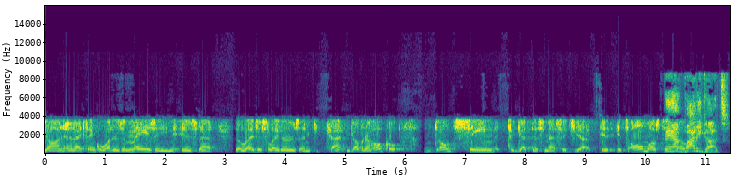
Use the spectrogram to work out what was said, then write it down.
John, and I think what is amazing is that the legislators and Governor Hochul don't seem to get this message yet. It, it's almost They have though- bodyguards.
